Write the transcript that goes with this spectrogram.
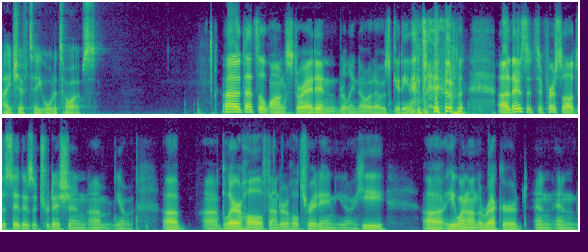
HFT order types? Uh, that's a long story. I didn't really know what I was getting into. uh, there's a, first of all, I'll just say there's a tradition. Um, you know, uh, uh, Blair Hull, founder of Hull Trading, you know, he uh, he went on the record and and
